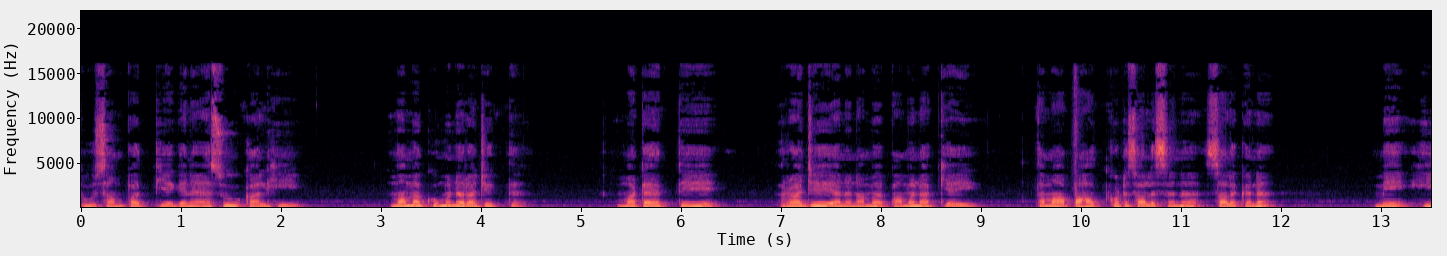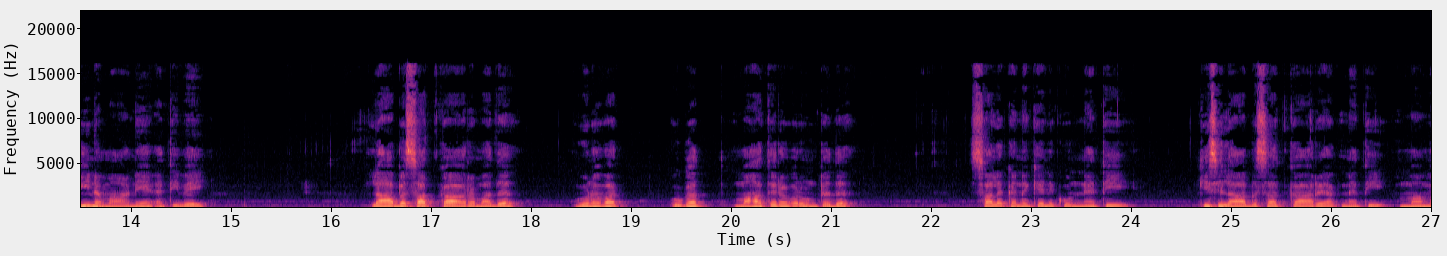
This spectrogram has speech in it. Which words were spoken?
වූ සම්පත්තිය ගැන ඇසූ කලෙහි මම කුමන රජෙක්ද මට ඇත්තේ රජය යන නම පමණක් යයි තමා පහත් කොට සලසන සලකන මේ හීනමානය ඇති වෙයි. ලාභ සත්කාර මද ගුණවත් උගත් මහතෙරවරුන්ටද සලකන කෙනෙකුන් නැති කිසි ලාභ සත්කාරයක් නැති මම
